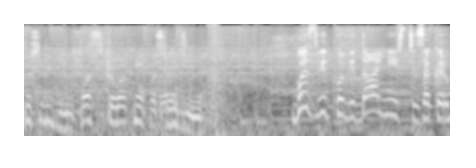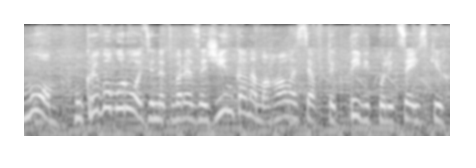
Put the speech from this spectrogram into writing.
посередине, пластиковое окно посередине. Безвідповідальність за кермом. У кривому розі нетвереза жінка намагалася втекти від поліцейських.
